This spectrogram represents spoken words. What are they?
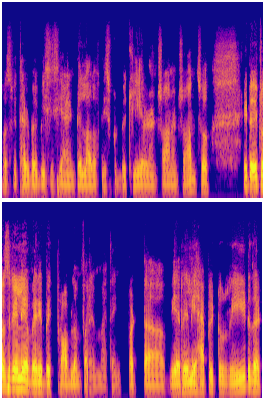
was withheld by BCCI until all of this could be cleared and so on and so on. So it, it was really a very big problem for him i think. But uh, we are really happy to read that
